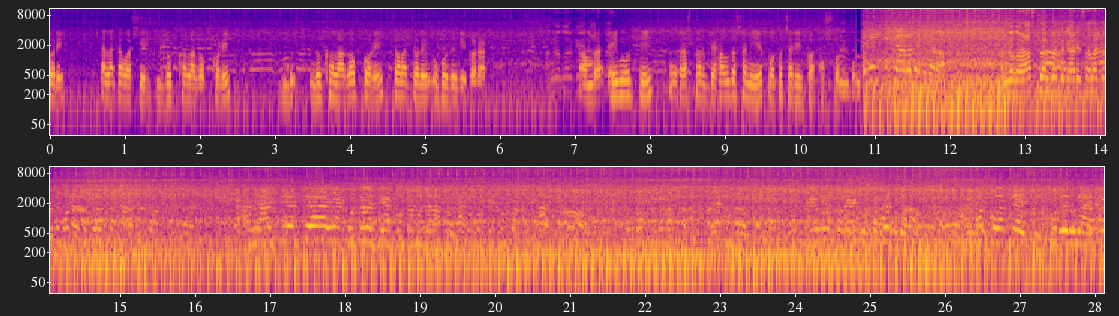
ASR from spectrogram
করে এলাকাবাসীর দুঃখ লাঘব করে দুঃখ লাঘব করে চলাচলের উপযোগী করার। আমরা এই মুহূর্তে রাস্তার বেহাল দশা নিয়ে পথচারীর কথা শুনব। রাস্তার মধ্যে গাড়ি চালাতেন আমি আইছি একটা এক ঘণ্টা লাগছে এক ঘণ্টার মধ্যে রাস্তা এক ঘণ্টা দশ মিনিট রাস্তা এক ঘণ্টা রাস্তা দশ মিনিট রাস্তা এক ঘণ্টা বলছি যারা আমি মত বলাতে আইছি খুদের উড়ে আইছি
